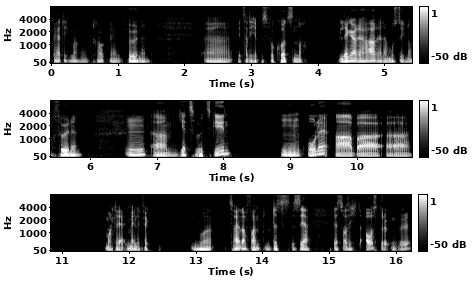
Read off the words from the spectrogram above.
fertig machen, trocknen, föhnen. Äh, jetzt hatte ich ja bis vor kurzem noch längere Haare, da musste ich noch föhnen. Mhm. Ähm, jetzt wird's gehen. Mm, ohne, aber äh, macht ja im Endeffekt nur Zeitaufwand. Und das ist ja das, was ich ausdrücken will.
